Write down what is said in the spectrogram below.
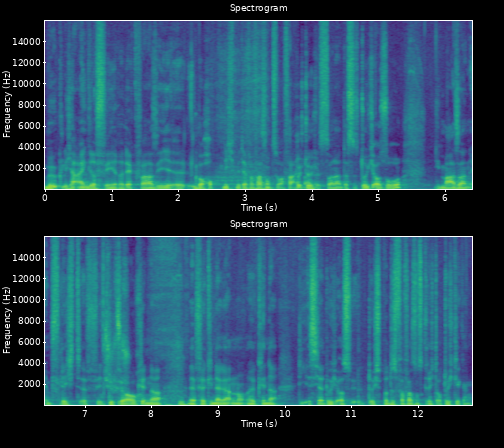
unmöglicher Eingriff wäre, der quasi äh, überhaupt nicht mit der Verfassung zu vereinbaren Richtig. ist, sondern das ist durchaus so, die Masernimpfpflicht äh, für, für gibt's ja auch. Schulkinder, äh, für Kindergartenkinder, die ist ja durchaus durchs Bundesverfassungsgericht auch durchgegangen.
